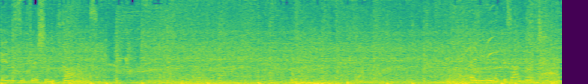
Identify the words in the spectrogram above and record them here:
Insufficient funds. A unit is under attack.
